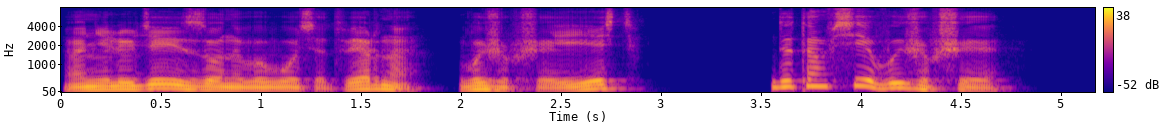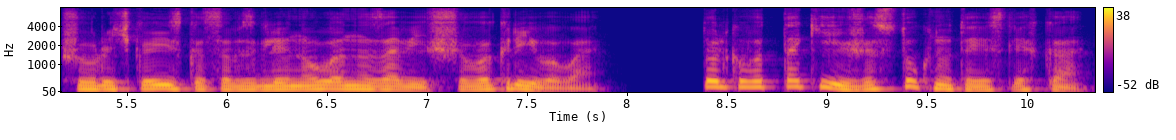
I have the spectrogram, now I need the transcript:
Они людей из зоны вывозят, верно? Выжившие есть?» «Да там все выжившие». Шурочка искоса взглянула на зависшего Кривого. «Только вот такие же, стукнутые слегка.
